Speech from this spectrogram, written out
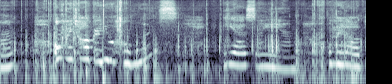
Huh? Oh my dog, are you homeless? Yes, I am. Oh my dog,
